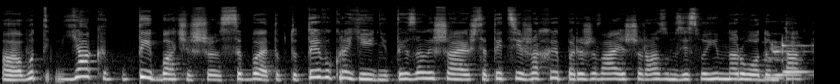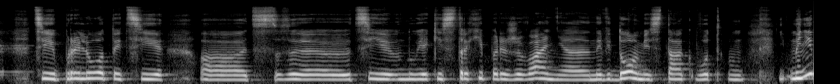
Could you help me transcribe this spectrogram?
а, от як ти бачиш е, себе? Тобто ти в Україні, ти залишаєшся, ти ці жахи переживаєш разом зі своїм народом, так? ці прильоти, ці, а, ці ну, якісь страхи переживання, невідомість. Так? От, Мені,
